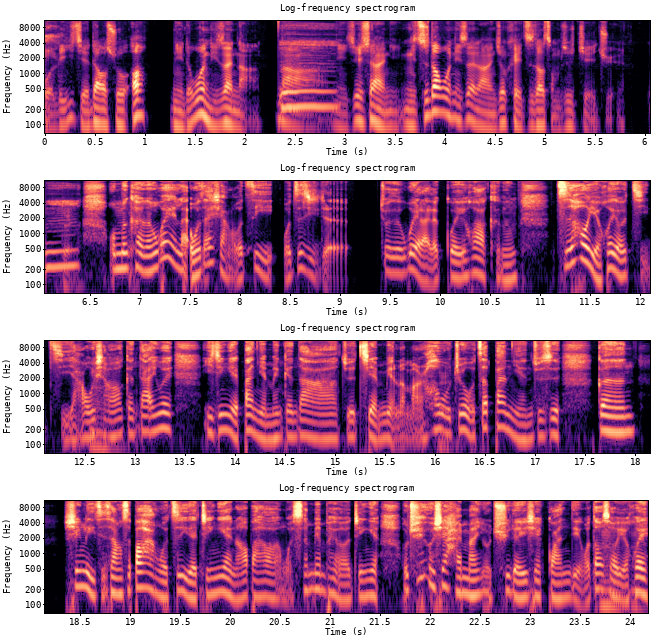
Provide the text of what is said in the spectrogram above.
我理解到说哦，你的问题在哪？那嗯你接下来你你知道问题在哪，你就可以知道怎么去解决。嗯，我们可能未来我在想我自己我自己的就是未来的规划，可能之后也会有几集啊，我想要跟大家，因为已经也半年没跟大家就见面了嘛，然后我觉得我这半年就是跟。心理智商是包含我自己的经验，然后包含我身边朋友的经验，我觉得有些还蛮有趣的一些观点，我到时候也会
